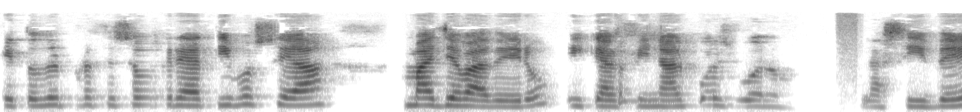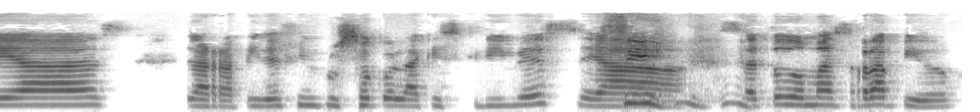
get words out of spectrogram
que todo el proceso creativo sea más llevadero y que al final, pues bueno, las ideas, la rapidez incluso con la que escribes sea, Sí. sea todo más rápido.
